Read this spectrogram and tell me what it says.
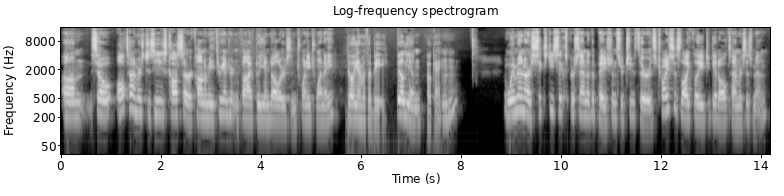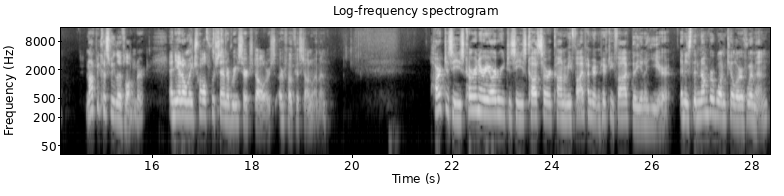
Um, so, Alzheimer's disease costs our economy $305 billion in 2020. Billion with a B. Billion. Okay. Mm-hmm. Women are 66% of the patients, or two thirds, twice as likely to get Alzheimer's as men, not because we live longer, and yet only 12% of research dollars are focused on women. Heart disease, coronary artery disease costs our economy 555 billion a year and is the number one killer of women.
